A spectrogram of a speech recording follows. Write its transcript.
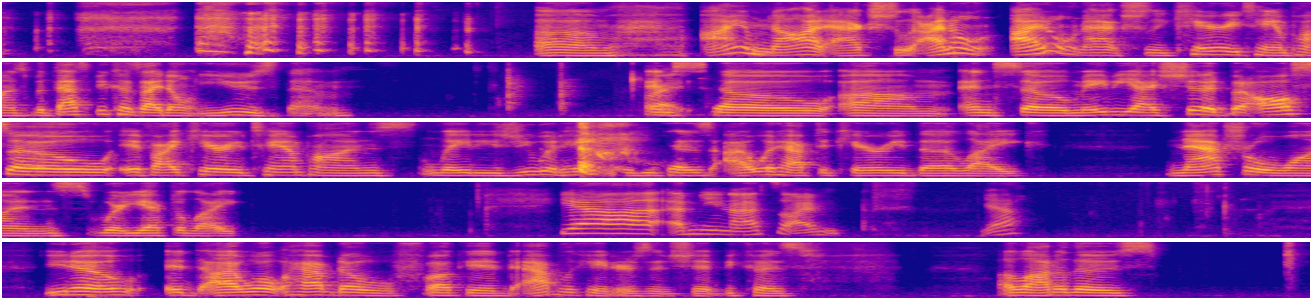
um i am not actually i don't i don't actually carry tampons but that's because i don't use them and right. so um and so maybe i should but also if i carried tampons ladies you would hate me because i would have to carry the like natural ones where you have to like yeah i mean that's i'm yeah. You know it, i won't have no fucking applicators and shit because a lot of those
